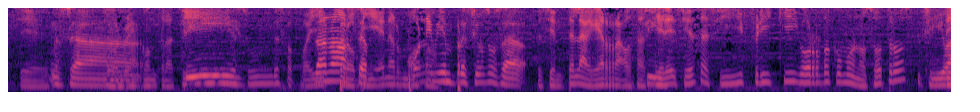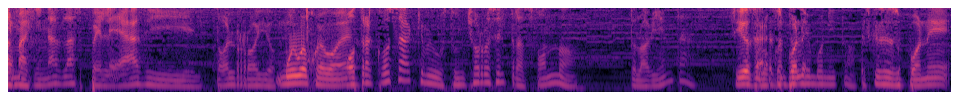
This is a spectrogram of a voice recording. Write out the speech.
Así es. O sea, se vuelven contra sí. ti. Es un despapalle, No, no, pero se bien hermoso. pone bien precioso, o sea, Se siente la guerra. O sea, Sí. si, eres, si eres así friki, gordo como nosotros, Sí, te imaginas las peleas y todo el rollo. muy buen juego, ¿eh? Otra cosa que me gustó un chorro es el trasfondo. Te lo avientas. sí, o sea, se supone, bien bonito. es que se supone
